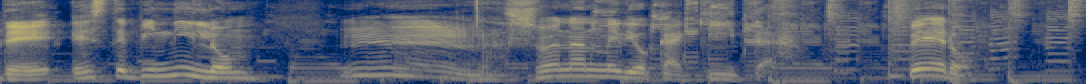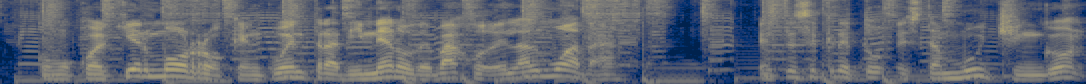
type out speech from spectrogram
de este vinilo, mmm, suenan medio caquita. Pero, como cualquier morro que encuentra dinero debajo de la almohada, este secreto está muy chingón.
